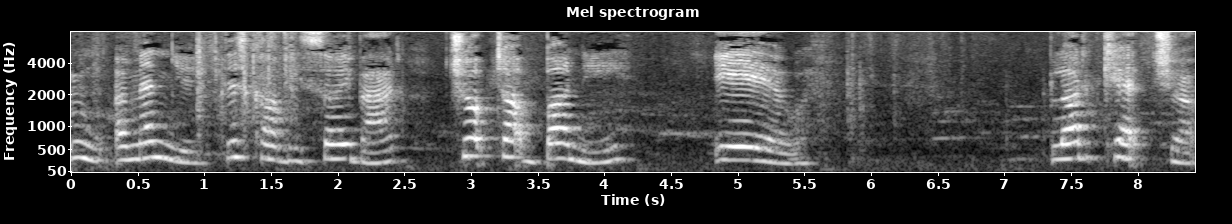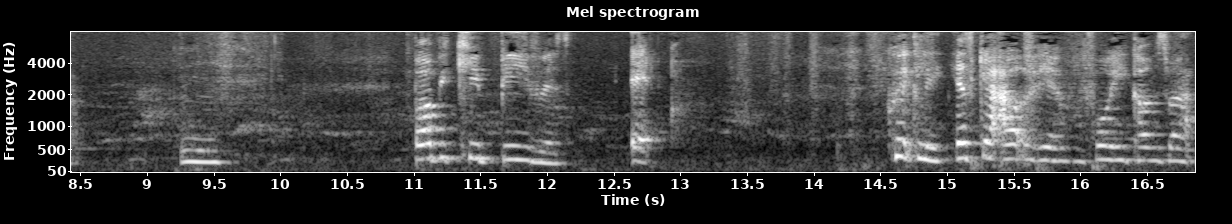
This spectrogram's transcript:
Mm, a menu. This can't be so bad. Chopped up bunny. Ew. Blood ketchup. Mm. Barbecue beavers. Ew. Quickly, let's get out of here before he comes back.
